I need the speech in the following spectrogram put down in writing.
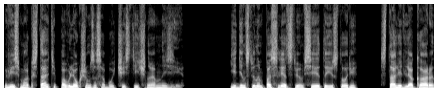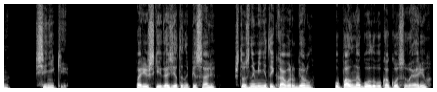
весьма кстати повлекшим за собой частичную амнезию. Единственным последствием всей этой истории стали для Карен синяки. Парижские газеты написали, что знаменитый кавер-герл упал на голову кокосовый орех,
